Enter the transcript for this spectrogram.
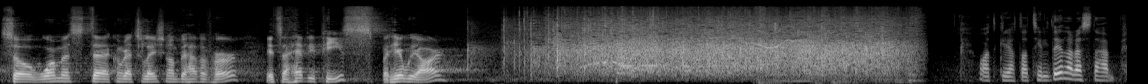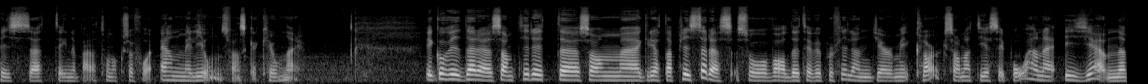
So, warmest uh, congratulations on behalf of her. It's a heavy piece, but here we are. Och att Greta tilldelades det här priset innebär att hon också får en miljon svenska kronor. Vi går vidare. Samtidigt eh, som eh, Greta prisades så valde tv-profilen Jeremy Clarkson att ge sig på henne igen.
